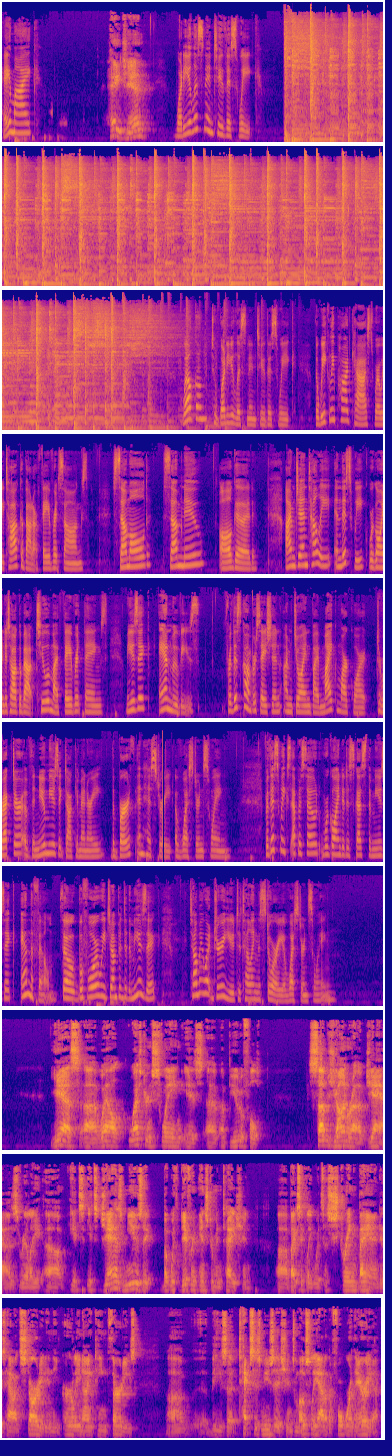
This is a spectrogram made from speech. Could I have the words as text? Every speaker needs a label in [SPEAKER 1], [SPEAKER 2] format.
[SPEAKER 1] Hey, Mike.
[SPEAKER 2] Hey, Jenn.
[SPEAKER 1] What are you listening to this week? Welcome to What Are You Listening to This Week, the weekly podcast where we talk about our favorite songs. Some old, some new, all good. I'm Jenn Tully, and this week we're going to talk about two of my favorite things music and movies. For this conversation, I'm joined by Mike Markwardt, director of the new music documentary, The Birth and History of Western Swing. For this week's episode, we're going to discuss the music and the film. So before we jump into the music, tell me what drew you to telling the story of Western Swing.
[SPEAKER 2] Yes, uh, well, Western Swing is a, a beautiful subgenre of jazz. Really, uh, it's it's jazz music, but with different instrumentation. Uh, basically, with a string band is how it started in the early 1930s uh, these uh, Texas musicians, mostly out of the Fort Worth area,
